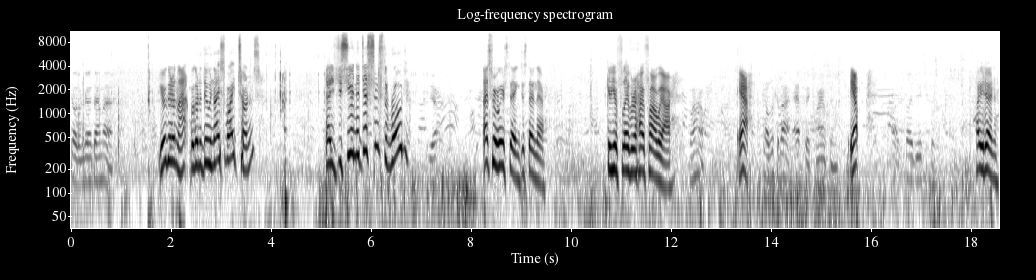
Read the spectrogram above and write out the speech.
god, I'm going down there. You're good on that. We're going to do nice wide turns. Now, did you see in the distance the road? Yeah. That's where we're staying, just down there. Give you a flavour of how far we are. Wow. Yeah. God, look at that. Epic mountains. Yep. Oh, it's so beautiful. How are you doing?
